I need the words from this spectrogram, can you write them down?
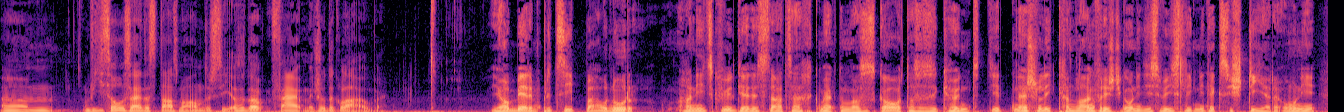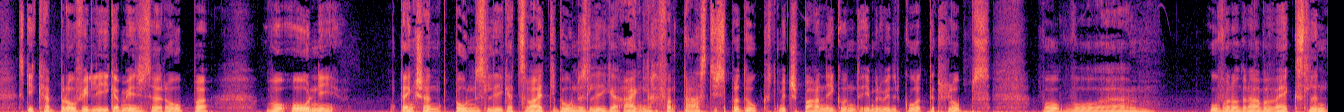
Ähm, wieso soll das das mal anders sein? Also da fehlt mir schon der Glaube. Ja, mir im Prinzip auch. Nur habe ich das Gefühl, die haben jetzt tatsächlich gemerkt, um was es geht. Also sie können, die National League kann langfristig ohne die Swiss League nicht existieren. Ohne, es gibt keine Profiliga, mindestens in Europa, wo ohne denkst an die Bundesliga, zweite Bundesliga, eigentlich ein fantastisches Produkt mit Spannung und immer wieder guten Clubs, wo, wo ähm, auf und oder runter wechseln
